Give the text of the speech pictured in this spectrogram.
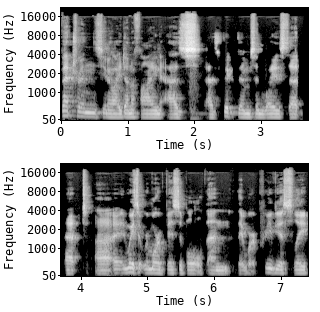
veterans, you know, identifying as as victims in ways that that uh, in ways that were more visible than they were previously.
